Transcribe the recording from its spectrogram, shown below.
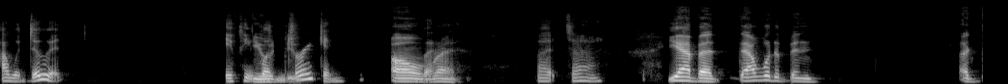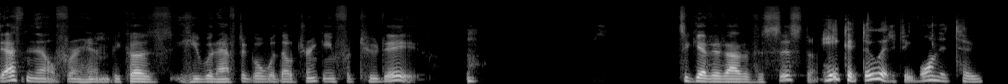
I would do it if he You wasn't drinking, Oh, But- right. but uh, Yeah, but that would have been a death knell for him because he would have to go without drinking for two days to get it out of his system. he could do it if he wanted to.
